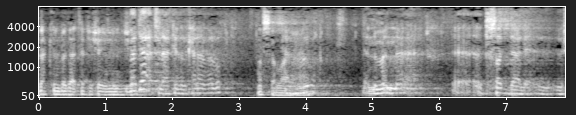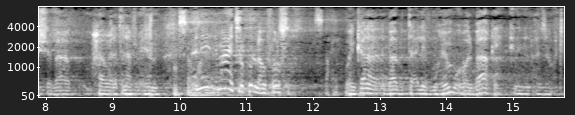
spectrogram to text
لكن بدأت في شيء منه بدأت لكن الكلام على الوقت. نسأل الله على الوقت. لأن من تصدى للشباب ومحاولة نفعهم يعني ما يتركون له فرصة. صحيح. وإن كان باب التأليف مهم وهو الباقي بإذن الله عز وجل.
